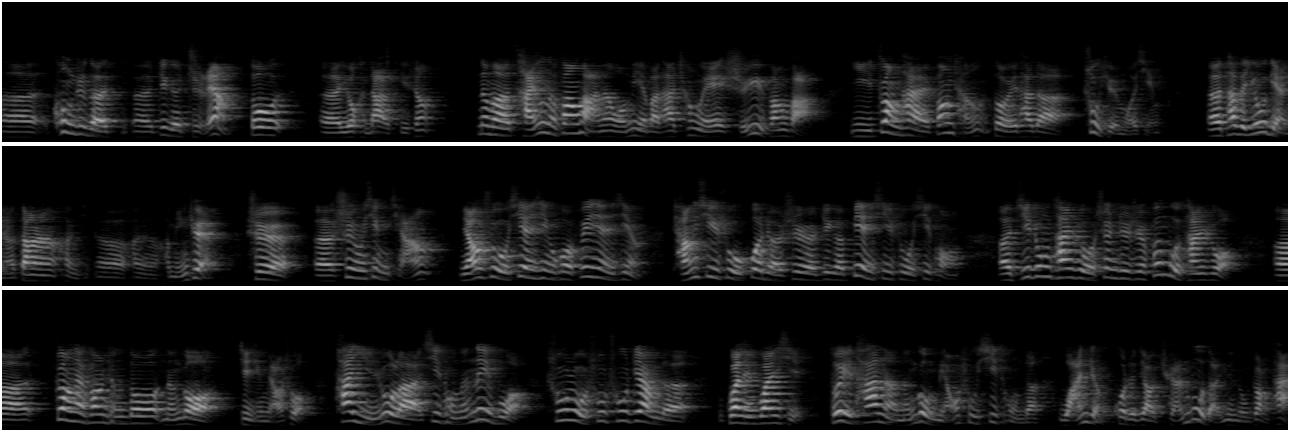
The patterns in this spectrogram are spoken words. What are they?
呃控制的呃这个质量都呃有很大的提升。那么采用的方法呢，我们也把它称为时域方法。以状态方程作为它的数学模型，呃，它的优点呢，当然很呃很很明确，是呃适用性强，描述线性或非线性、常系数或者是这个变系数系统，呃集中参数甚至是分布参数，呃状态方程都能够进行描述。它引入了系统的内部输入输出这样的关联关系。所以它呢能够描述系统的完整或者叫全部的运动状态。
